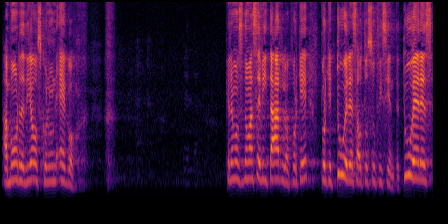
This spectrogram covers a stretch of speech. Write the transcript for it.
amor de Dios con un ego. Queremos nomás evitarlo. ¿Por qué? Porque tú eres autosuficiente. Tú eres,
